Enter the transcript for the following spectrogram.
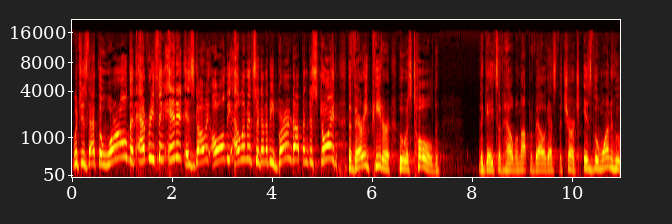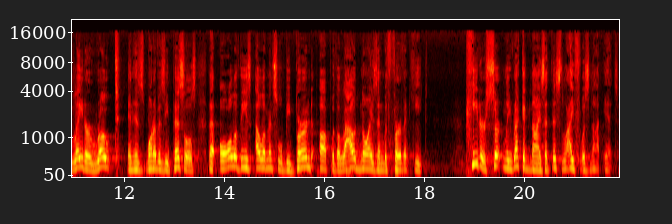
which is that the world and everything in it is going, all the elements are going to be burned up and destroyed. The very Peter who was told the gates of hell will not prevail against the church, is the one who later wrote in his, one of his epistles that all of these elements will be burned up with a loud noise and with fervent heat. Peter certainly recognized that this life was not it.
